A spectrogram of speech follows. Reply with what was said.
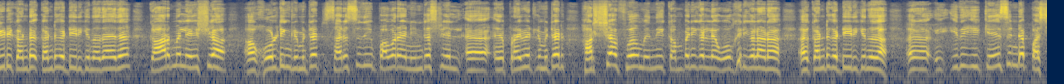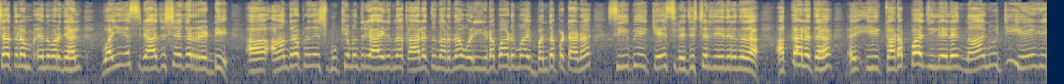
ഇ ഡി കണ്ട് കണ്ടുകെട്ടിയിരിക്കുന്നത്. അതായത് Carmel Asia holding limited Saraswati power and industrial private limited Harsha firm എന്നീ കമ്പനികളിലെ ഓഹരികളാണ് കണ്ടുകെട്ടിയിരിക്കുന്നത്. ഇത് ഈ കേസിന്റെ പശ്ചാത്തലം എന്ന് പറഞ്ഞാൽ വൈ എസ് രാജശേഖർ റെഡ്ഡി ആന്ധ്രാപ്രദേശ് മുഖ്യമന്ത്രി ആയിരുന്ന കാലത്ത് നടന്ന ഒരു ഇടപാടുമായി ബന്ധപ്പെട്ടാണ് സി കേസ് രജിസ്റ്റർ ചെയ്തിരുന്നത്. അക്കാലത്ത് ഈ കടപ്പ ജില്ലയിലെ നാനൂറ്റി ഏഴ്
